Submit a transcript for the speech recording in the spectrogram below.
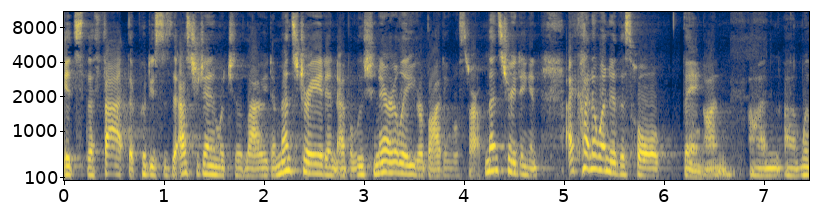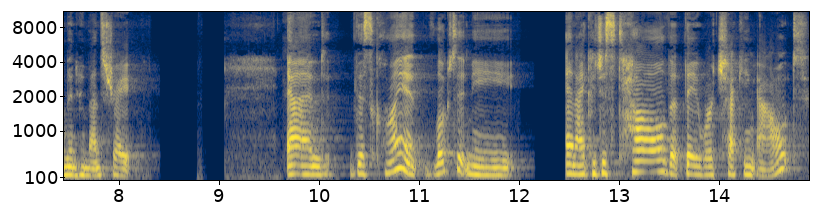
it's the fat that produces the estrogen, which will allow you to menstruate, and evolutionarily, your body will start menstruating. And I kind of went into this whole thing on on um, women who menstruate. And this client looked at me, and I could just tell that they were checking out.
